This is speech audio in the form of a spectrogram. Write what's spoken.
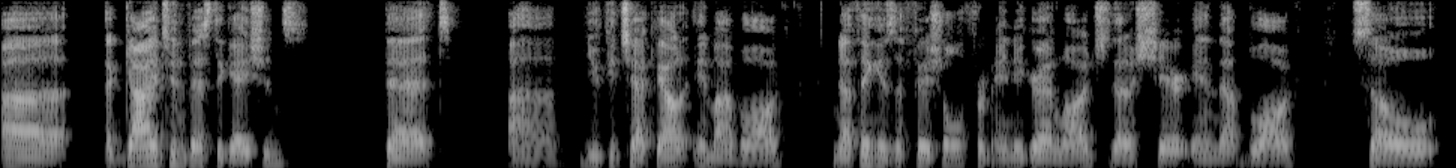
uh, a guide to investigations that uh, you can check out in my blog. Nothing is official from any Grand Lodge that I share in that blog. So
